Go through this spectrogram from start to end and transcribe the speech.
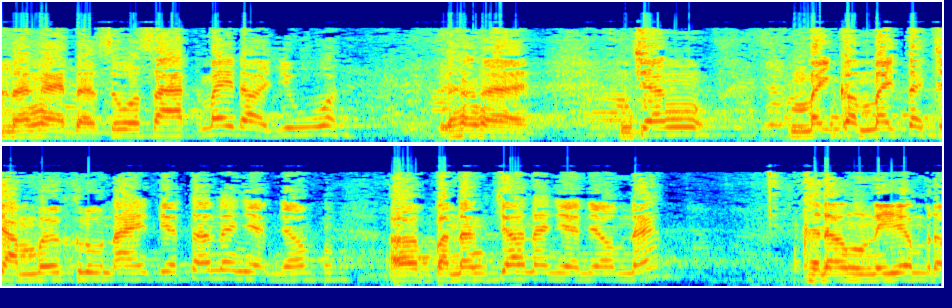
ហ្នឹងហើយតែសួរសាថ្មីដល់យូរហ្នឹងហើយអញ្ចឹងមិនក៏មិនទៅចាំមើលខ្លួនឯងទៀតទៅណាញាតិញោមប៉ណ្ណឹងចុះណាញាតិញោមណាក្នុងនាមរ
